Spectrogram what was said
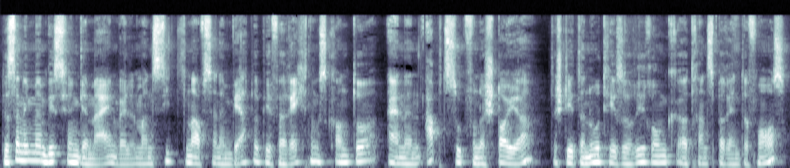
Das ist dann immer ein bisschen gemein, weil man sieht dann auf seinem Wertpapierverrechnungskonto einen Abzug von der Steuer. Da steht da nur Tesorierung äh, transparenter Fonds.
